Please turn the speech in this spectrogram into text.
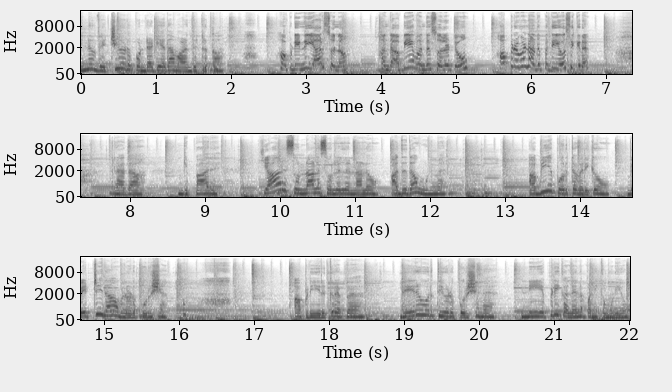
இன்னும் வெற்றியோட பொண்டாட்டியா தான் வாழ்ந்துட்டு இருக்கான் அப்படின்னு யார் சொன்னா? அந்த அபியை வந்து சொல்லட்டும். அப்புறமா நான் அதை பத்தி யோசிக்கிறேன். ராதா இங்க பாரு. யாரு சொன்னாலும் சொல்லலைன்னாலும் அதுதான் உண்மை. அபிய பொறுத்த வரைக்கும் வெற்றி தான் அவளோட புருஷன். அப்படி இருக்கிறப்ப வேற ஒருத்தியோட புருஷனை நீ எப்படி கல்யாணம் பண்ணிக்க முடியும்?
